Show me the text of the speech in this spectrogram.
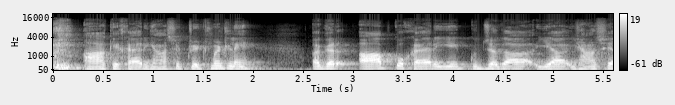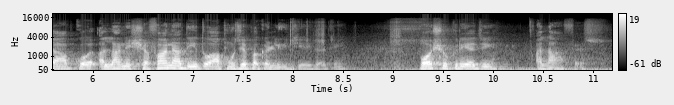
आके खैर यहाँ से ट्रीटमेंट लें। अगर आपको खैर ये कुछ जगह या यहाँ से आपको अल्लाह ने शफा ना दी तो आप मुझे पकड़ लीजिएगा जी। बहुत शुक्रिया जी। अल्लाह हाफ़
